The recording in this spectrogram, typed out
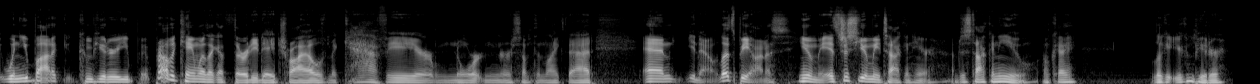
when you bought a computer, you it probably came with like a 30 day trial of McAfee or Norton or something like that. And you know, let's be honest, you and me. It's just you and me talking here. I'm just talking to you, okay? Look at your computer.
